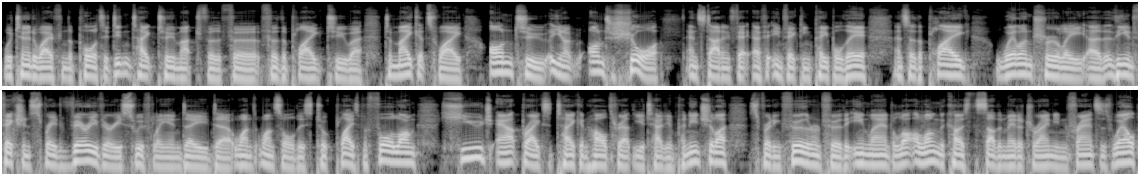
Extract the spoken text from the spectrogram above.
were turned away from the ports, it didn't take too much for for for the plague to uh, to make its way onto you know onto shore and start infe- uh, infecting people there. And so the plague, well and truly, uh, the infection spread very very swiftly indeed. Uh, once once all this took place, before long, huge outbreaks had taken hold throughout the Italian peninsula, spreading further and further inland along the coast of the southern Mediterranean, France as well.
